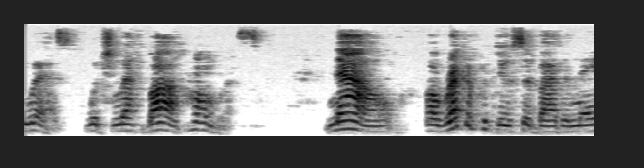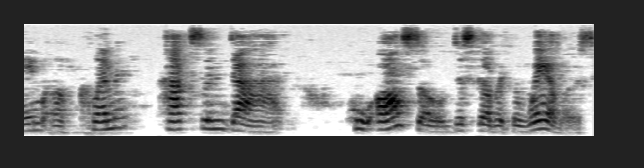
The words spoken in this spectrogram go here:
U.S., which left Bob homeless. Now, a record producer by the name of Clement Coxsone Dodd, who also discovered the Wailers,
